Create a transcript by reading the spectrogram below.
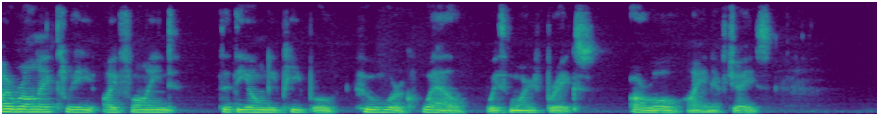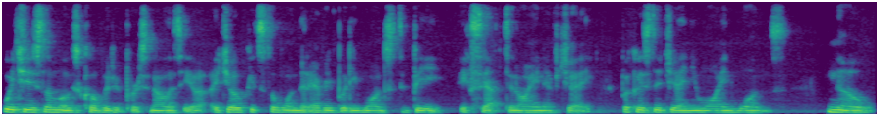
Ironically, I find that the only people who work well with Myers Briggs are all INFJs which is the most coveted personality. I, I joke it's the one that everybody wants to be, except an INFJ, because the genuine ones know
